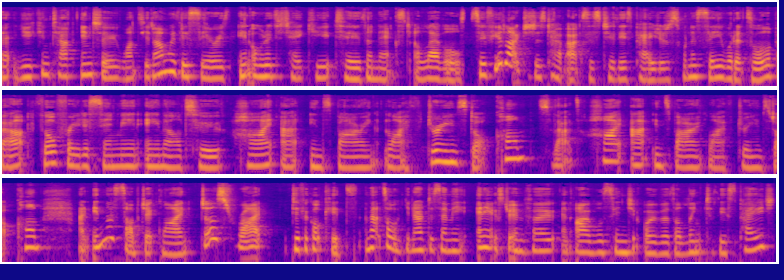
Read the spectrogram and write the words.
that you can tap into once you're done with this series in order to take you to the next level. So if you'd like to just have access to this page, I just want to see what it's all about, feel free to send me an email to hi at inspiringlifedreams.com. So that's hi at inspiringlifedreams.com. And in the subject line, just write difficult kids. And that's all. You don't have to send me any extra info, and I will send you over the link to this page.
